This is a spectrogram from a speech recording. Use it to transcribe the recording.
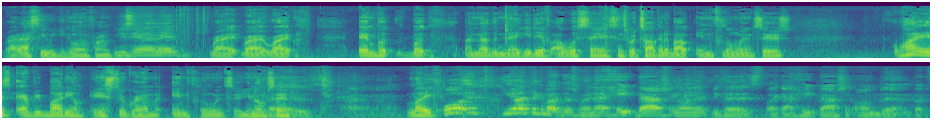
Right. I see where you're going from. You see what I mean? Right, right, right. And but but another negative I would say since we're talking about influencers, why is everybody on Instagram an influencer? You know what I'm saying? Like Well, you gotta think about this way, and I hate bashing on it because, like, I hate bashing on them, but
